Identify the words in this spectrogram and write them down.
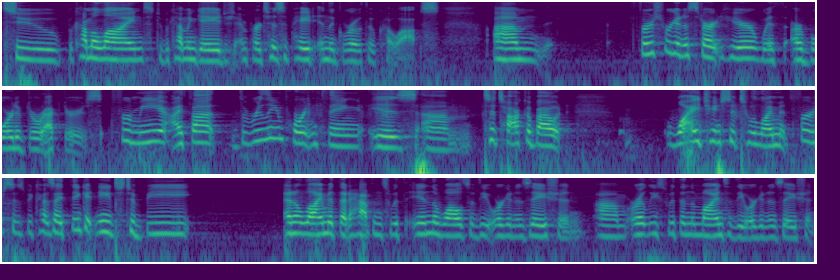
to become aligned, to become engaged, and participate in the growth of co-ops. Um, first, we're going to start here with our board of directors. For me, I thought the really important thing is um, to talk about why I changed it to alignment first is because I think it needs to be an alignment that happens within the walls of the organization, um, or at least within the minds of the organization.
